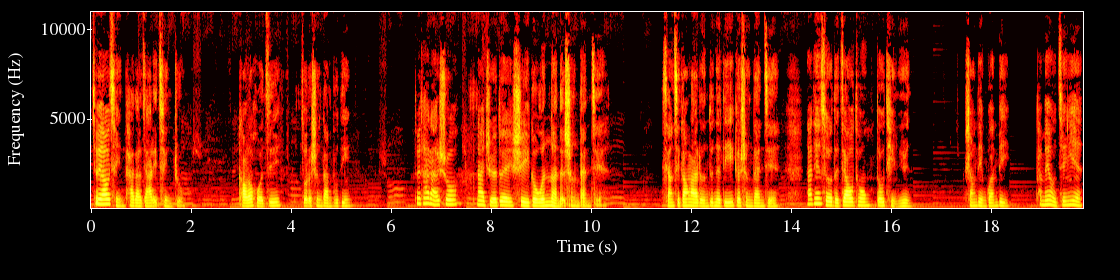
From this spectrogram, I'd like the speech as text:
就邀请他到家里庆祝，烤了火鸡，做了圣诞布丁。对他来说，那绝对是一个温暖的圣诞节。想起刚来伦敦的第一个圣诞节。那天，所有的交通都停运，商店关闭。他没有经验，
